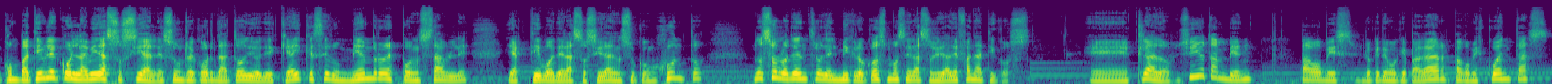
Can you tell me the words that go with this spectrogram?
compatible con la vida social, es un recordatorio de que hay que ser un miembro responsable y activo de la sociedad en su conjunto, no solo dentro del microcosmos de la sociedad de fanáticos. Eh, claro, sí, yo también pago mis, lo que tengo que pagar, pago mis cuentas,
